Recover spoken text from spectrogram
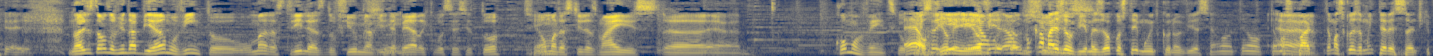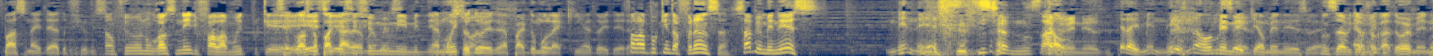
Nós estamos ouvindo a Biamo Vinto, uma das trilhas do filme A Vida Sim. é Bela que você citou. Sim. É uma das trilhas mais é, comoventes que eu É, o filme, E- e eu, é um- vi- é um eu nunca mais eu vi, mas eu gostei muito quando eu vi, assim, é tem, tem umas É. tem umas coisas muito interessantes que passam na ideia do filme. assim. É um filme eu não gosto nem de falar muito, porque Você gosta esse, pra caramba esse filme me, me É muito doido, a parte do molequinho é doideira. Falar um pouquinho da França. Sabe o Menezes? Menezes? não sabe Não. o Menezes. né? Peraí, Menezes? Não, eu não sei Menezes. quem é o Menezes, velho. Não sabe o que é, é o jogador, Menezes?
